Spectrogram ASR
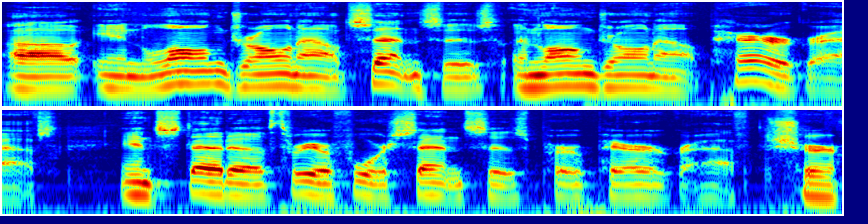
uh, in long drawn out sentences and long drawn out paragraphs instead of three or four sentences per paragraph sure.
